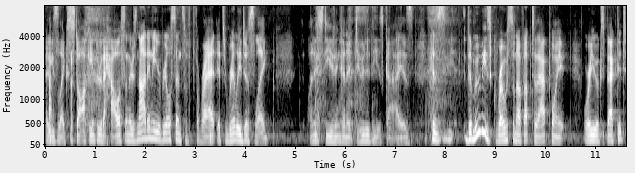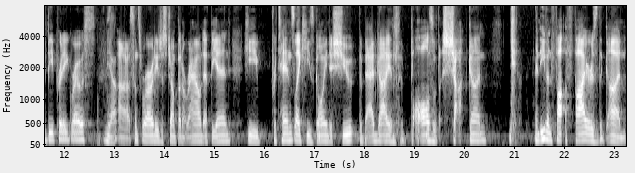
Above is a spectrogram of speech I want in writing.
and he's like stalking through the house, and there's not any real sense of threat. It's really just like, what is Steven gonna do to these guys? Because the movie's gross enough up to that point where you expect it to be pretty gross. Yeah. Uh, since we're already just jumping around at the end, he pretends like he's going to shoot the bad guy in the balls with a shotgun and even fi- fires the gun.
